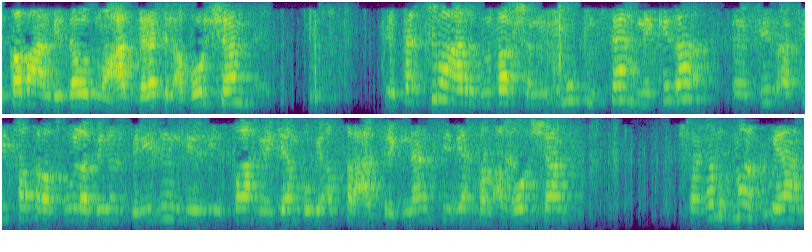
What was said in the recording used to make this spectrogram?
طبعا بيزود معدلات ال abortion. تأثيره على ال reproduction ممكن سهم كده بيبقى في فترة طويلة بين ال breeding السهم جنبه بيأثر على ال pregnancy بيحصل abortion. شغلوا دماغكم يعني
